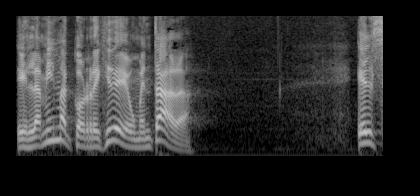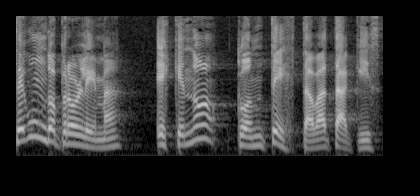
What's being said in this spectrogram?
es la misma corregida y aumentada. El segundo problema es que no contesta Batakis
